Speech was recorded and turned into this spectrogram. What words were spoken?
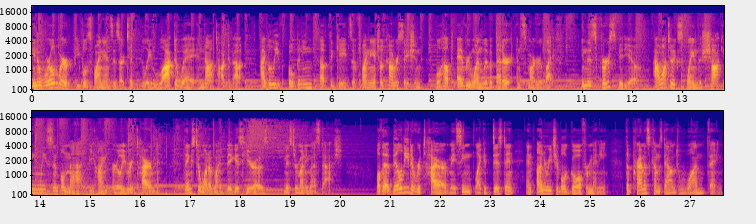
In a world where people's finances are typically locked away and not talked about, I believe opening up the gates of financial conversation will help everyone live a better and smarter life. In this first video, I want to explain the shockingly simple math behind early retirement, thanks to one of my biggest heroes, Mr. Money Mustache. While the ability to retire may seem like a distant and unreachable goal for many, the premise comes down to one thing.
